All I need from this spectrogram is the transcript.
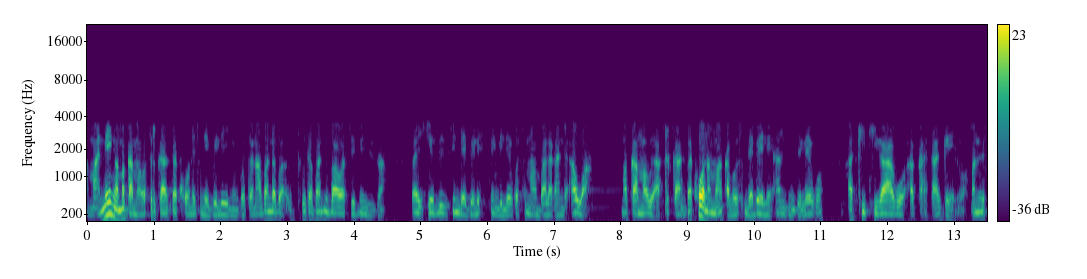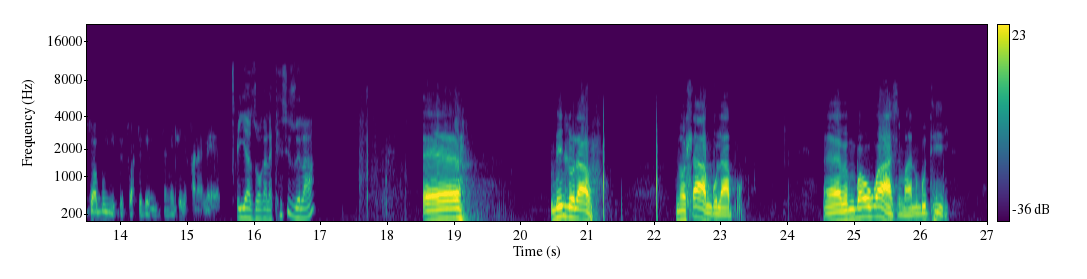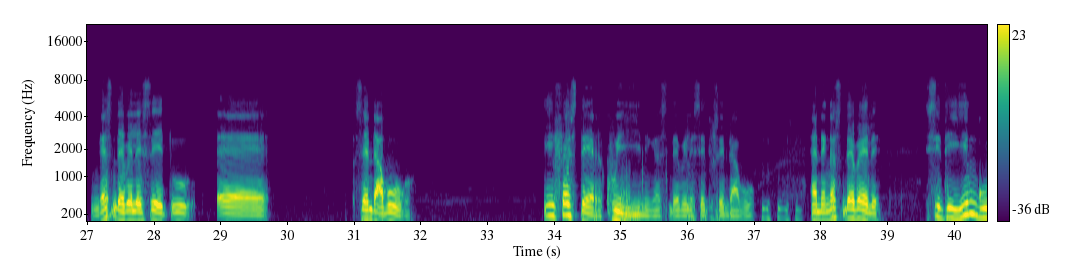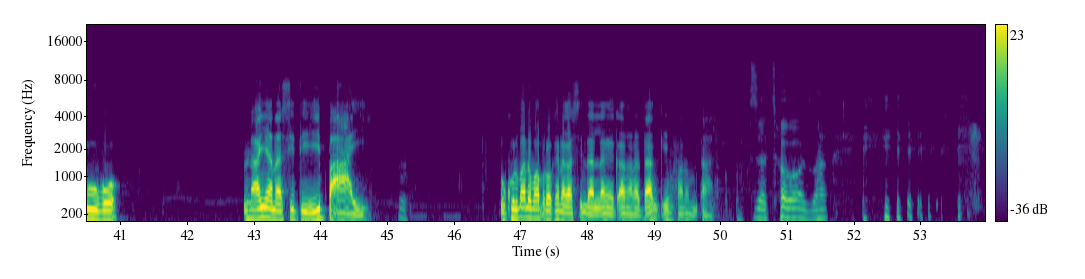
Maningi amagama awa-afrikaans akhona esindebeleni kodwana abantu futhi abantu bawasebenzisa bayisebenzisa isindebele esithengileko samambala kanti awa magama we-afrikansi akhona amagama wesindebele anzinzileko akhithikako agadagelwa fanele siwabuyise siwasebenzise ngendlela efaneleko. Iyazwakala khe sizwe la? Eh mindlu lapho nohlangu lapho eh bengiba ukwazi mani ukuthi ngesindebele sethu eh sendabuko ifester khuyini ngesindebele sethu sendabuko. And ngesindebele sithi yingubo nanyana sithi yibhayi. Ukhuluma nomabroken akasindani langekangala danki mfana omdala. Siyathokoza.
